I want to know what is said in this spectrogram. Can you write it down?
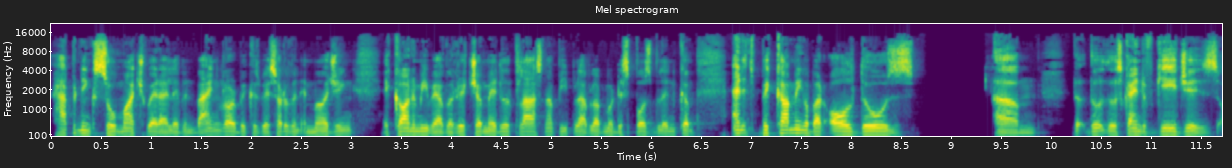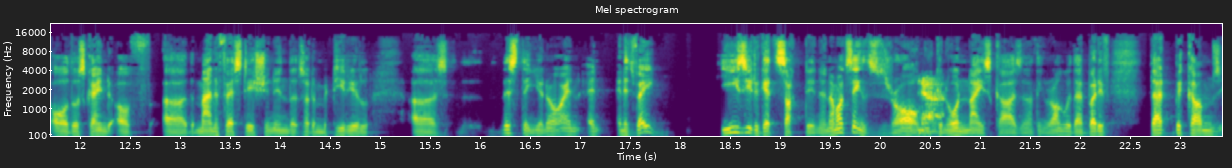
happening so much where I live in Bangalore because we're sort of an emerging economy. We have a richer middle class now. People have a lot more disposable income, and it's becoming about all those um th- those kind of gauges or those kind of uh the manifestation in the sort of material uh this thing you know and and and it's very easy to get sucked in. And I'm not saying this is wrong. Yeah. You can own nice cars, and nothing wrong with that. But if that becomes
